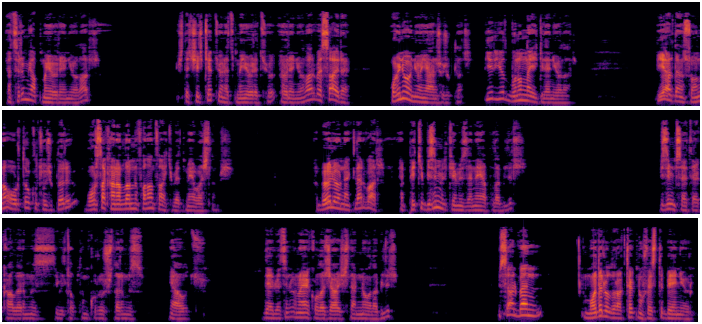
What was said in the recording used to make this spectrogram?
yatırım yapmayı öğreniyorlar. İşte şirket yönetmeyi öğretiyor, öğreniyorlar vesaire. Oyun oynuyor yani çocuklar. Bir yıl bununla ilgileniyorlar. Bir yerden sonra ortaokul çocukları borsa kanallarını falan takip etmeye başlamış. Böyle örnekler var. E peki bizim ülkemizde ne yapılabilir? Bizim STK'larımız, sivil toplum kuruluşlarımız yahut devletin ön ayak olacağı işler ne olabilir? Misal ben model olarak Teknofest'i beğeniyorum.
